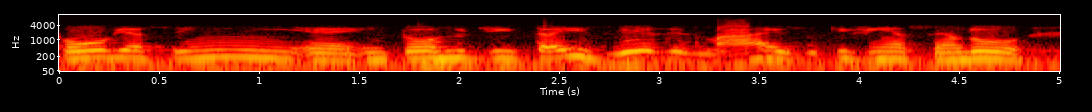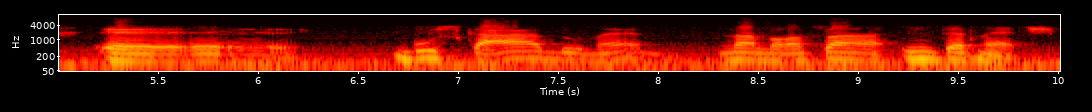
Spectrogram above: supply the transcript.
houve assim em torno de três vezes mais do que vinha sendo buscado né, na nossa internet.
